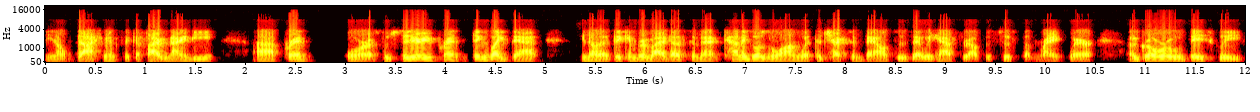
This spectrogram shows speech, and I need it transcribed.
you know, documents like a 590 uh, print or a subsidiary print, things like that, you know, that they can provide us. And that kind of goes along with the checks and balances that we have throughout the system, right? Where a grower would basically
